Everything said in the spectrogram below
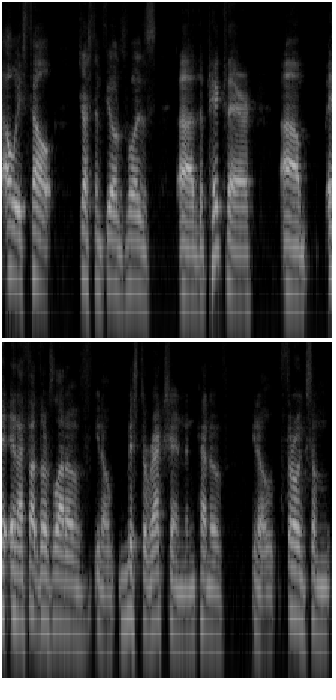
always felt Justin Fields was uh, the pick there, um, and I thought there was a lot of you know misdirection and kind of you know throwing some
